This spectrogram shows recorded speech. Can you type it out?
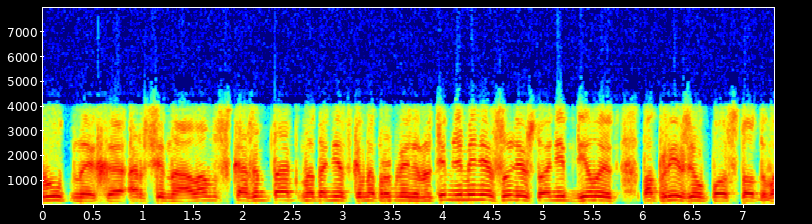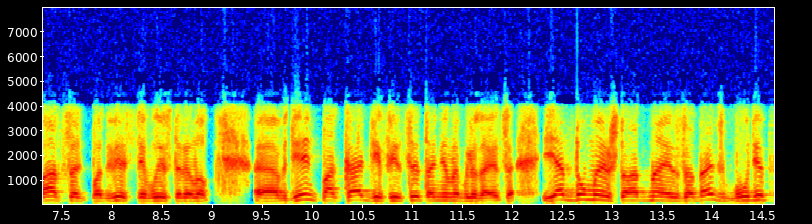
крупных э, арсеналов, скажем так, на Донецком направлении, но тем не менее, судя, что они делают по-прежнему по 120, по 200 выстрелов э, в день, пока дефицита не наблюдается. Я думаю, что одна из задач будет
